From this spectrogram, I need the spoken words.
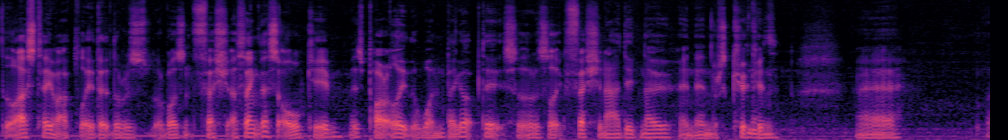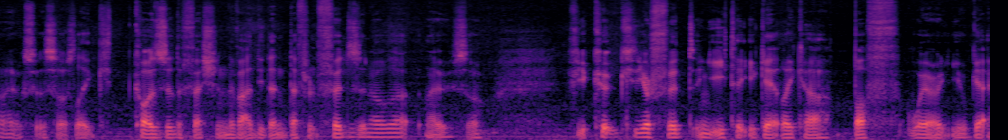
the last time I played it, there was there wasn't fish. I think this all came as part of like the one big update. So there's like fishing added now, and then there's cooking. Uh, what else so it's like because of the fishing, they've added in different foods and all that now. So if you cook your food and you eat it, you get like a buff where you get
